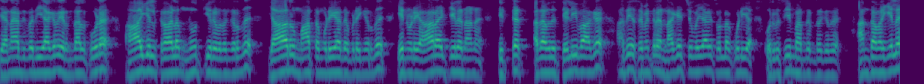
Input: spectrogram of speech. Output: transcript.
ஜனாதிபதியாகவே இருந்தால் கூட ஆயுள் காலம் நூற்றி இருபதுங்கிறது யாரும் மாற்ற முடியாது அப்படிங்கிறது என்னுடைய ஆராய்ச்சியில் நான் திட்ட அதாவது தெளிவாக அதே சமயத்தில் நகைச்சுவையாக சொல்லக்கூடிய ஒரு விஷயம் இருந்துட்டு இருக்குது. அந்த வகையில்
